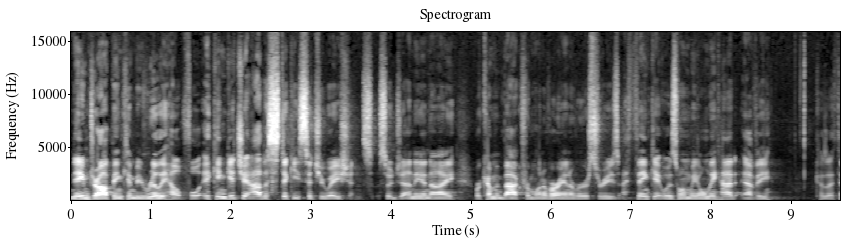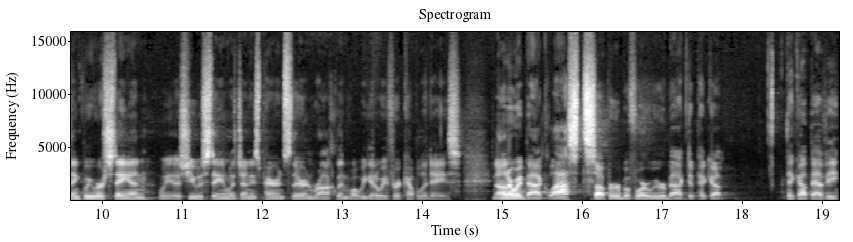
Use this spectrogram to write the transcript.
name dropping can be really helpful. It can get you out of sticky situations. So, Jenny and I were coming back from one of our anniversaries. I think it was when we only had Evie because I think we were staying, we, she was staying with Jenny's parents there in Rockland while we get away for a couple of days. And on our way back, last supper before we were back to pick up, pick up Evie,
